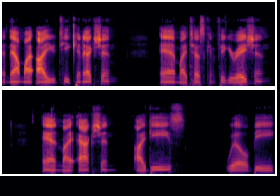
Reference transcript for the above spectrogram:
And now my IUT connection and my test configuration and my action IDs will be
